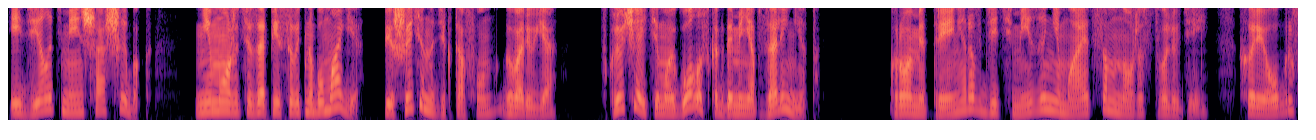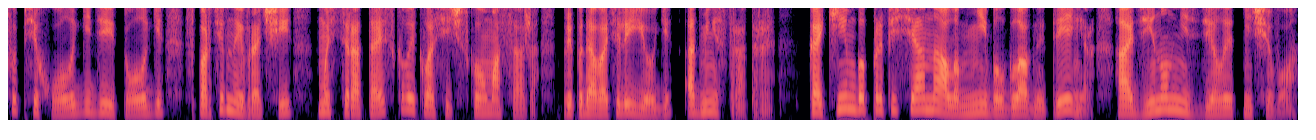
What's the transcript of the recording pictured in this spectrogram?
и делать меньше ошибок. Не можете записывать на бумаге? Пишите на диктофон, говорю я. Включайте мой голос, когда меня в зале нет. Кроме тренеров, детьми занимается множество людей. Хореографы, психологи, диетологи, спортивные врачи, мастера тайского и классического массажа, преподаватели йоги, администраторы. Каким бы профессионалом ни был главный тренер, один он не сделает ничего.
